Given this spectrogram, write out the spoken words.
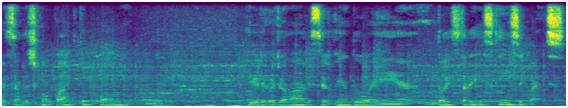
Começando este compacto com Yuri Rodionov servindo em 2, 3, 15 iguais.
